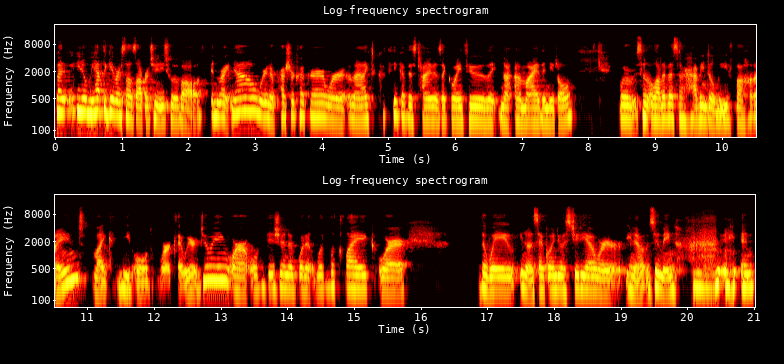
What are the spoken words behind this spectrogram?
but you know we have to give ourselves opportunity to evolve. And right now we're in a pressure cooker where and i like to think of this time as like going through the not um, eye of the needle where so a lot of us are having to leave behind like the old work that we are doing or our old vision of what it would look like or the way you know instead of going to a studio we're you know zooming. And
